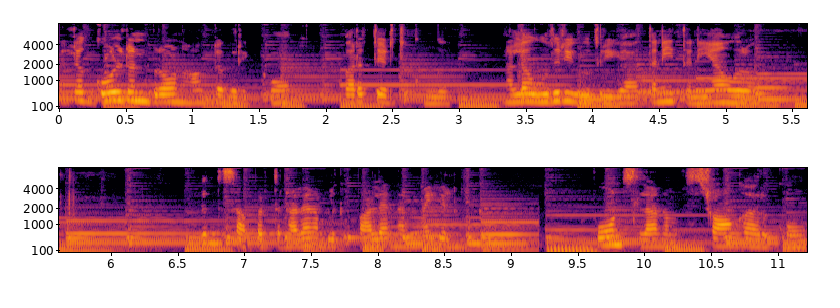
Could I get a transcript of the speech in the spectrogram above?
நல்லா கோல்டன் ப்ரௌன் ஆகிற வரைக்கும் வறுத்து எடுத்துக்கோங்க. நல்லா உதிரி உதிரியாக தனித்தனியாக வரும். உளுந்து சாப்பிட்றதுனால நம்மளுக்கு பல நன்மைகள் இருக்கும். போன்ஸ்லாம் நம்ம ஸ்ட்ராங்காக இருக்கும்.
